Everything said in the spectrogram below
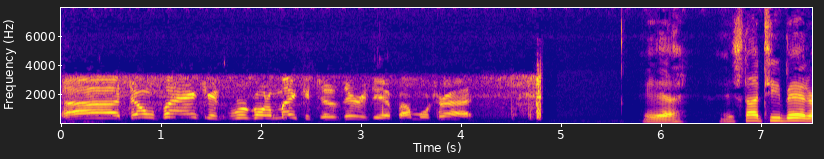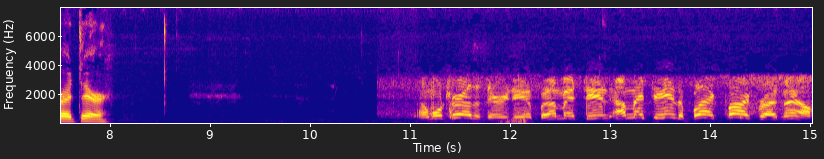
I don't think it, we're going to make it to the dairy dip. I'm going to try it. Yeah, it's not too bad right there. I'm going to try the dairy dip, but I'm at the end. I'm at the end of Black Pike right now.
